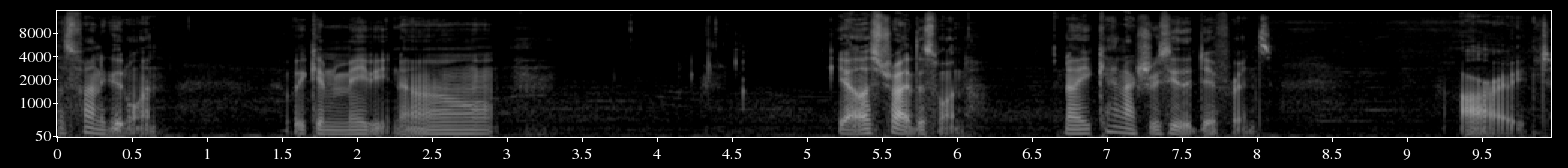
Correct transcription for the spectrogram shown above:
let's find a good one. We can maybe, no. Yeah, let's try this one. No, you can't actually see the difference. Alright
